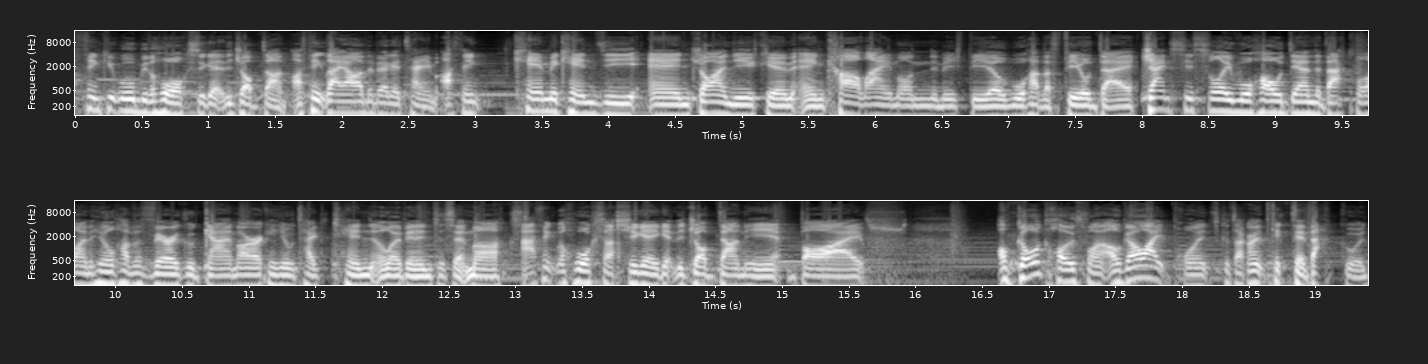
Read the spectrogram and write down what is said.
think it will be the Hawks that get the job done. I think they are the better team. I think Cam Mackenzie and Jai Newcombe and Karl Amon in the midfield will have a field day. James Sicily will hold down the back line. He'll have a very good game. I reckon he'll take 10, 11 intercept marks. I think the Hawks are actually going to get the job done here by I'll go a close one. I'll go eight points because I don't think they're that good,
